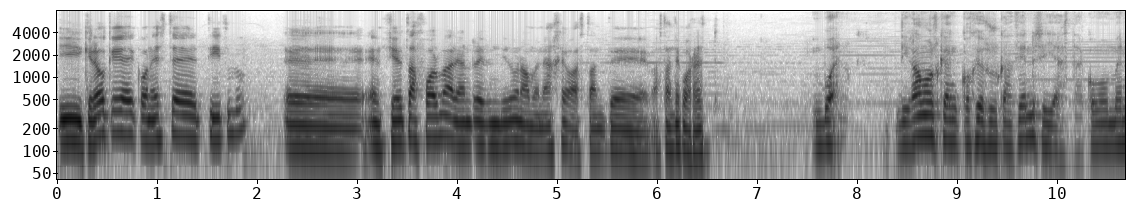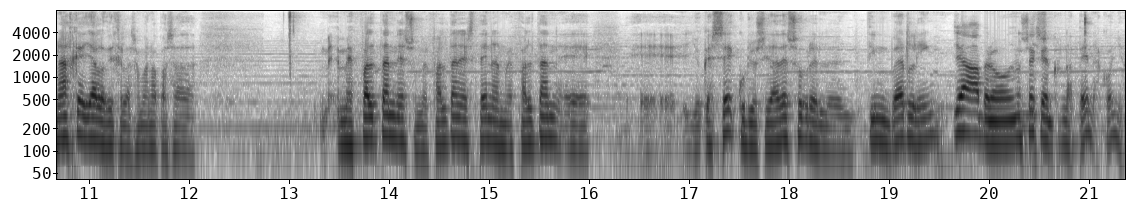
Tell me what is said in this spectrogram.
Y creo que con este título, eh, en cierta forma, le han rendido un homenaje bastante, bastante correcto. Bueno, digamos que han cogido sus canciones y ya está. Como homenaje, ya lo dije la semana pasada. Me, faltan eso, me faltan escenas, me faltan eh, eh, yo qué sé, curiosidades sobre el, Team Berlin. Ya, pero no sé qué. Es una pena, coño.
